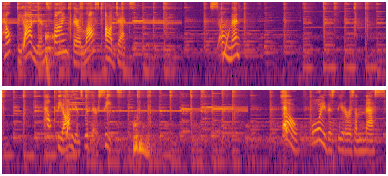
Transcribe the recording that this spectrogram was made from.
Help the audience find their lost objects. So many. Help the audience with their seats. Oh boy, this theater is a mess.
